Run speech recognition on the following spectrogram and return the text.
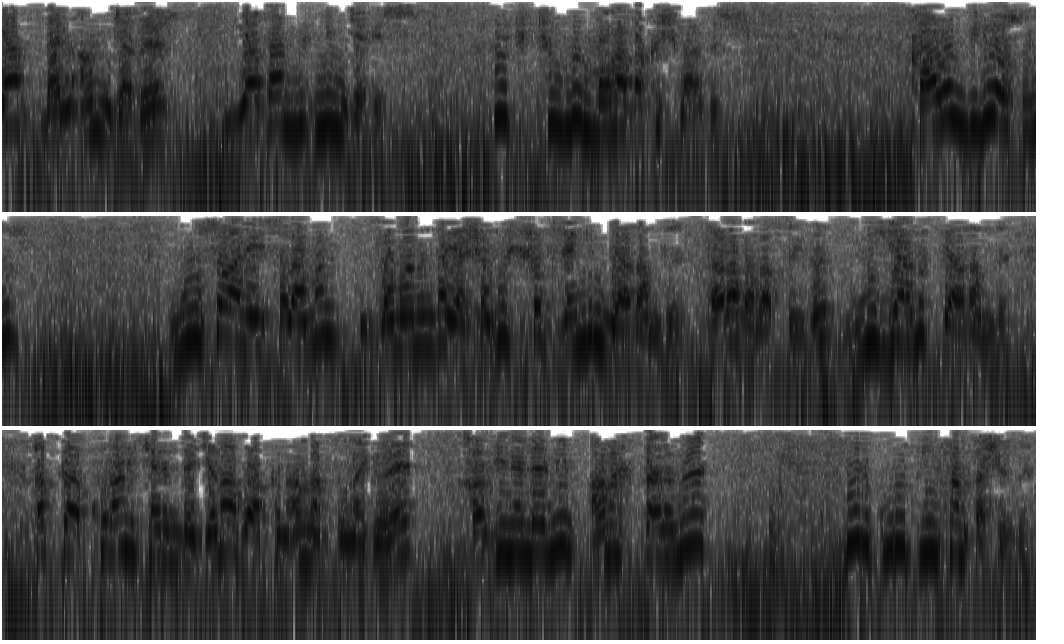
ya Belamcadır, ya da mümincedir. Üç türlü mala bakış vardır. Karun biliyorsunuz Musa Aleyhisselam'ın zamanında yaşamış çok zengin bir adamdı. Para babasıydı, milyarlık bir adamdı. Hatta Kur'an-ı Kerim'de Cenab-ı Hakk'ın anlattığına göre hazinelerinin anahtarını bir grup insan taşırdı.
